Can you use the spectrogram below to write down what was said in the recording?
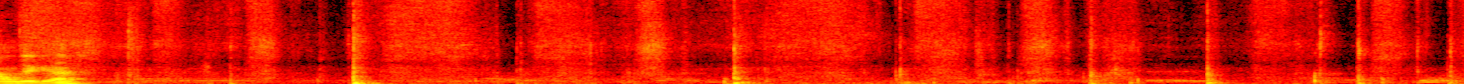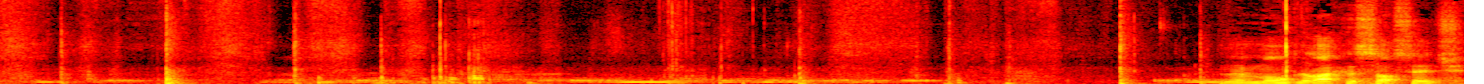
Round again. And then mould it like a sausage.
